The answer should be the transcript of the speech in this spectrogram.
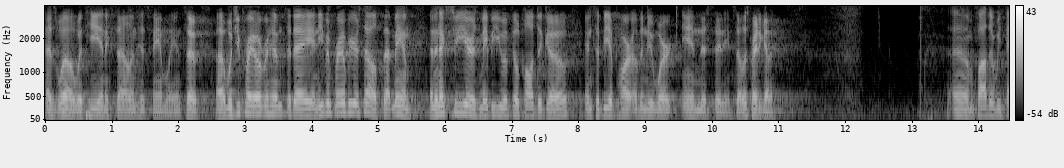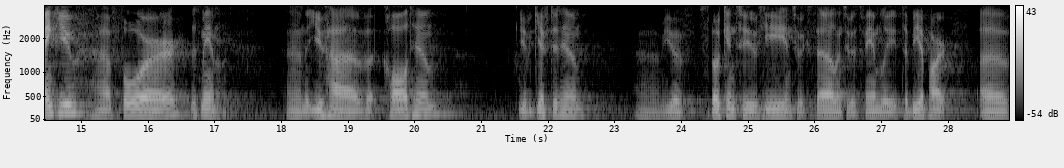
as well with he and Excel and his family. And so, uh, would you pray over him today and even pray over yourself that, man, in the next two years, maybe you would feel called to go and to be a part of a new work in this city. So, let's pray together. Um, Father, we thank you uh, for this man, um, that you have called him, you've gifted him, Um, you have spoken to he and to excel and to his family to be a part of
